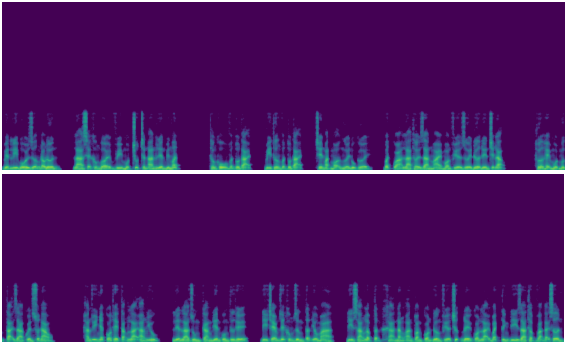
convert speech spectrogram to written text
biệt ly bồi dưỡng đau đớn là sẽ không bởi vì một chút chân ăn liền biến mất. Thống khổ vẫn tồn tại, bi thương vẫn tồn tại, trên mặt mọi người nụ cười, bất quá là thời gian mài mòn phía dưới đưa đến chết lặng. Hứa hệ một mực tại gia quyền xuất đao. Hắn duy nhất có thể tặng lại an yêu liền là dùng càng điên cuồng tư thế, đi chém giết không dừng tận yêu ma đi sáng lập tận khả năng an toàn con đường phía trước để còn lại bách tính đi ra thập vạn đại sơn.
